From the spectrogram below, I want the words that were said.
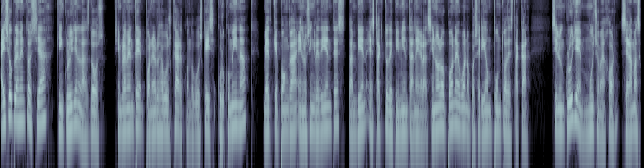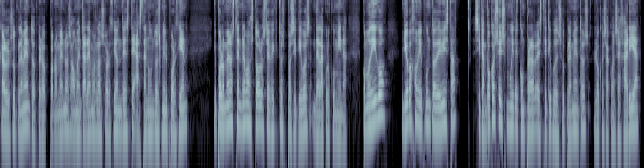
Hay suplementos ya que incluyen las dos. Simplemente poneros a buscar cuando busquéis curcumina, ved que ponga en los ingredientes también extracto de pimienta negra. Si no lo pone, bueno, pues sería un punto a destacar. Si lo incluye, mucho mejor. Será más caro el suplemento, pero por lo menos aumentaremos la absorción de este hasta en un 2000% y por lo menos tendremos todos los efectos positivos de la curcumina. Como digo, yo bajo mi punto de vista, si tampoco sois muy de comprar este tipo de suplementos, lo que os aconsejaría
